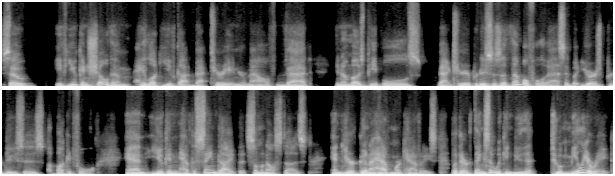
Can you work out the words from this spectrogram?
So if you can show them, hey, look, you've got bacteria in your mouth that, you know, most people's bacteria produces a thimbleful of acid, but yours produces a bucketful. And you can have the same diet that someone else does, and you're going to have more cavities. But there are things that we can do that to ameliorate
